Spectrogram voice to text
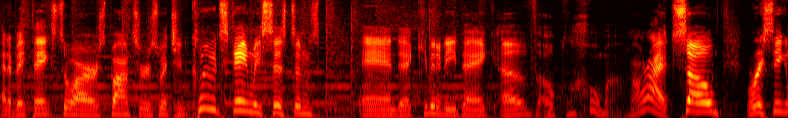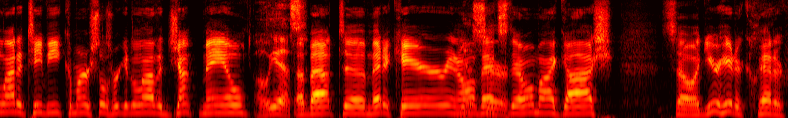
And a big thanks to our sponsors, which include Stanley Systems and uh, Community Bank of Oklahoma. All right, so we're seeing a lot of TV commercials. We're getting a lot of junk mail Oh yes. about uh, Medicare and all that. sir. stuff. Oh my gosh! So, and you're here to kind of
